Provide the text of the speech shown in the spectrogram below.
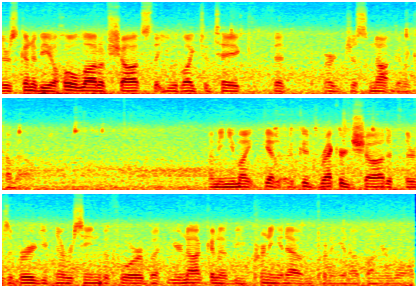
there's going to be a whole lot of shots that you would like to take that are just not going to come out. I mean, you might get a good record shot if there's a bird you've never seen before, but you're not going to be printing it out and putting it up on your wall.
